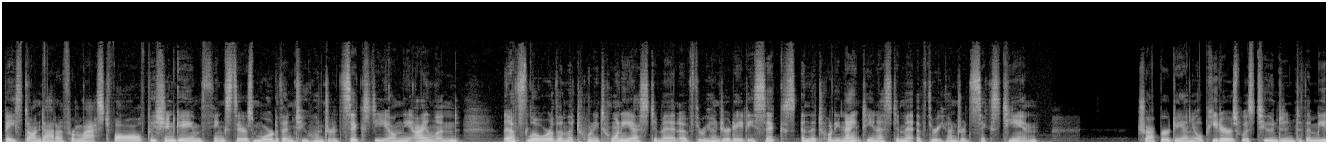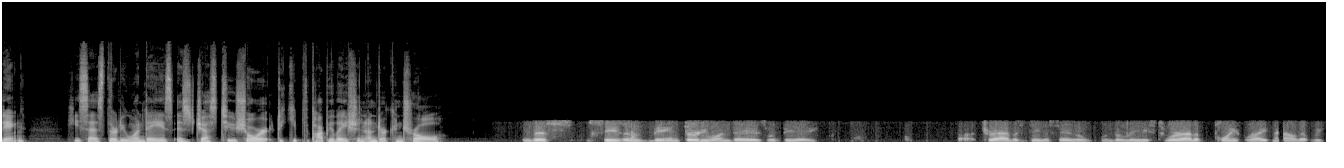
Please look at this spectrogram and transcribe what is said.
Based on data from last fall, Fish and Game thinks there's more than 260 on the island. That's lower than the 2020 estimate of 386 and the 2019 estimate of 316. Trapper Daniel Peters was tuned into the meeting. He says 31 days is just too short to keep the population under control. This season being 31 days would be a uh, travesty to say the, the least. We're at a point right now that we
